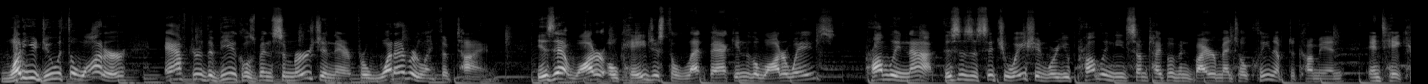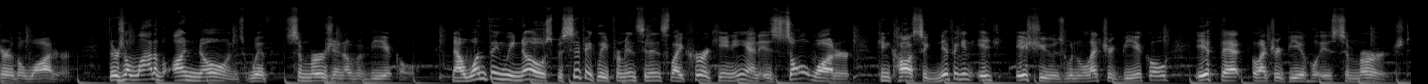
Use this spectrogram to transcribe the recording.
What do you do with the water after the vehicle's been submerged in there for whatever length of time? Is that water okay just to let back into the waterways? Probably not. This is a situation where you probably need some type of environmental cleanup to come in and take care of the water. There's a lot of unknowns with submersion of a vehicle. Now, one thing we know specifically from incidents like Hurricane Ian is salt water can cause significant issues with an electric vehicle if that electric vehicle is submerged.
